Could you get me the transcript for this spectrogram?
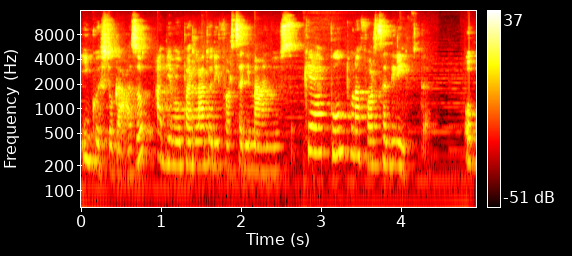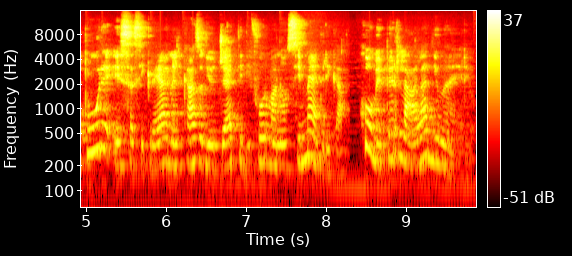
In questo caso abbiamo parlato di forza di Magnus, che è appunto una forza di lift. Oppure essa si crea nel caso di oggetti di forma non simmetrica, come per l'ala di un aereo.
